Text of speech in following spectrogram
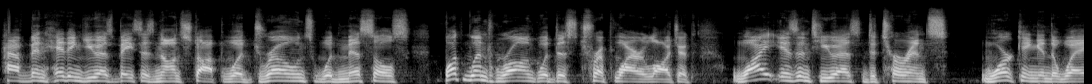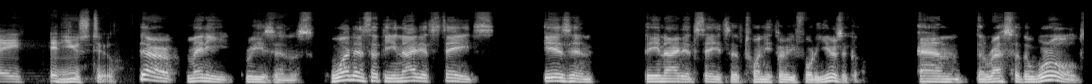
have been hitting U.S. bases nonstop with drones, with missiles. What went wrong with this tripwire logic? Why isn't U.S. deterrence working in the way it used to? There are many reasons. One is that the United States isn't the United States of 20, 30, 40 years ago. And the rest of the world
